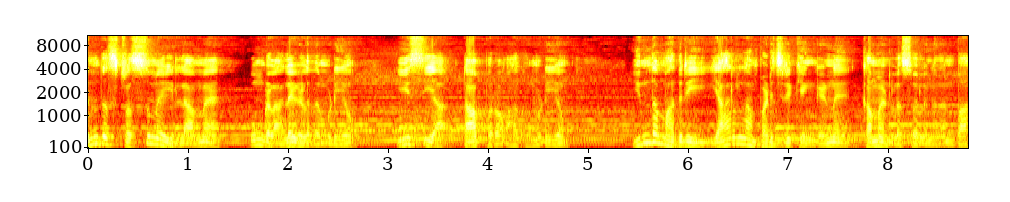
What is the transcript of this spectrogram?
எந்த ஸ்ட்ரெஸ்ஸுமே இல்லாமல் உங்களால் எழுத முடியும். ஈஸியாக டாப்பரும் ஆக முடியும். இந்த மாதிரி யாரெல்லாம் படிச்சிருக்கீங்கன்னு கமெண்டில் சொல்லுங்கள் நண்பா.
